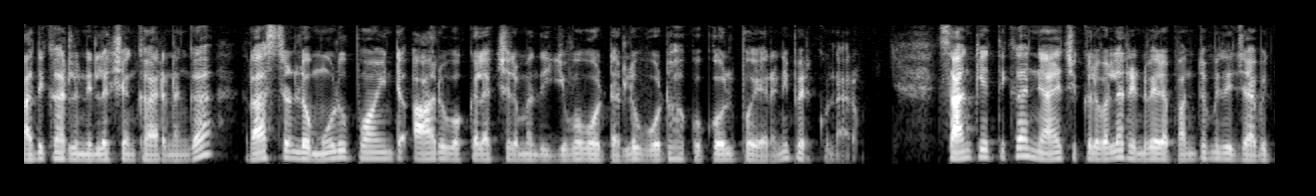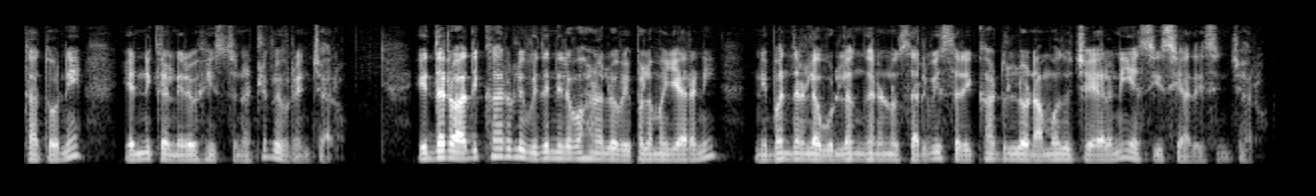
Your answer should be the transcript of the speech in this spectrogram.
అధికారుల నిర్లక్ష్యం కారణంగా రాష్ట్రంలో మూడు పాయింట్ ఆరు ఒక్క లక్షల మంది యువ ఓటర్లు ఓటు హక్కు కోల్పోయారని పేర్కొన్నారు. సాంకేతిక న్యాయ చిక్కుల వల్ల రెండు వేల పంతొమ్మిది జాబితాతోనే ఎన్నికలు నిర్వహిస్తున్నట్లు వివరించారు. ఇద్దరు అధికారులు విధి నిర్వహణలో విఫలమయ్యారని నిబంధనల ఉల్లంఘనను సర్వీసు రికార్డుల్లో నమోదు చేయాలని ఎస్ఈసీ ఆదేశించారు.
